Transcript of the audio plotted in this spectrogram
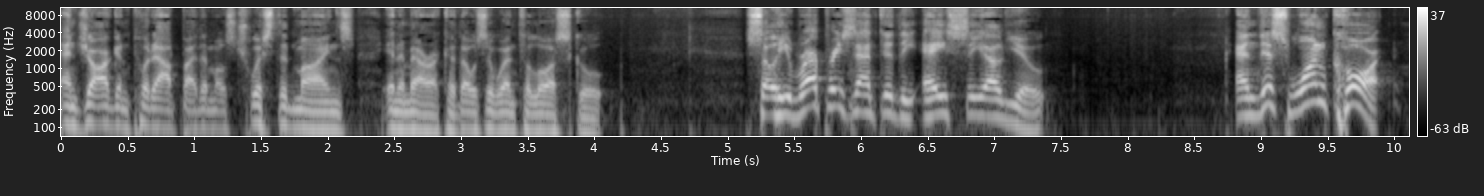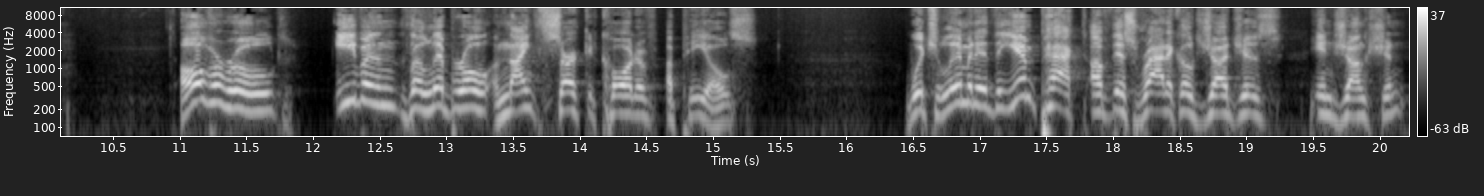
and jargon put out by the most twisted minds in America, those who went to law school. So he represented the ACLU, and this one court overruled even the liberal Ninth Circuit Court of Appeals, which limited the impact of this radical judge's injunction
